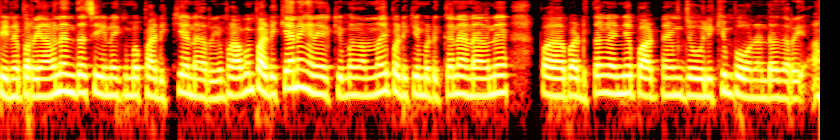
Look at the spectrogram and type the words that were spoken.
പിന്നെ പറയും അവൻ എന്താ ചെയ്യണമെന്ന് വയ്ക്കുമ്പോൾ പഠിക്കുകയാണ് അറിയും അപ്പോൾ അവൻ പഠിക്കാൻ എങ്ങനെ വയ്ക്കുമ്പോൾ നന്നായി പഠിക്കും. എടുക്കാനാണ് അവന് പഠിത്തം കഴിഞ്ഞ് പാർട്ട് ടൈം ജോലിക്കും പോകുന്നുണ്ടെന്ന് പറയും. ആ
